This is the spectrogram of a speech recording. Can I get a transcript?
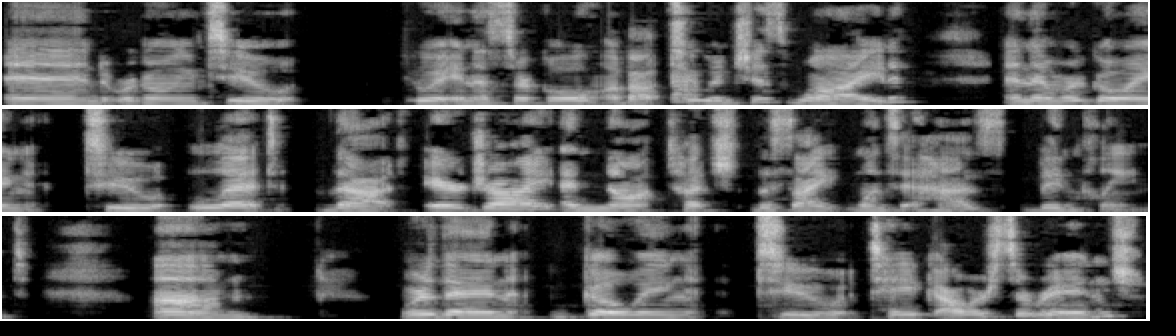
And we're going to do it in a circle about two inches wide. And then we're going to let that air dry and not touch the site once it has been cleaned. Um, we're then going to take our syringe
